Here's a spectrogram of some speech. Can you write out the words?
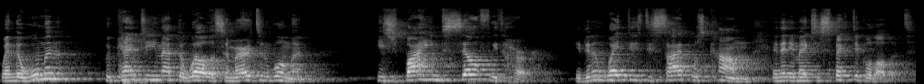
When the woman who came to him at the well, the Samaritan woman, he's by himself with her. He didn't wait till his disciples come and then he makes a spectacle of it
